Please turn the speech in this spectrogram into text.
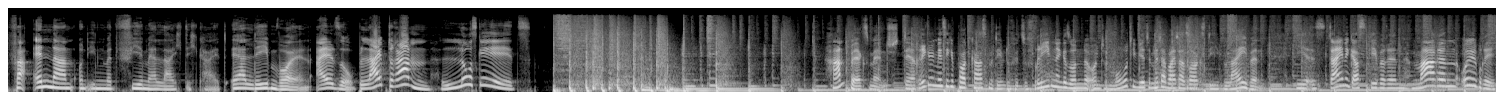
verändern und ihn mit viel mehr Leichtigkeit erleben wollen. Also bleib dran, los geht's! Handwerksmensch, der regelmäßige Podcast, mit dem du für zufriedene, gesunde und motivierte Mitarbeiter sorgst, die bleiben. Hier ist deine Gastgeberin Maren Ulbrich.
